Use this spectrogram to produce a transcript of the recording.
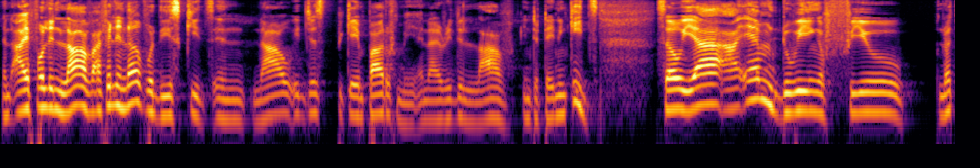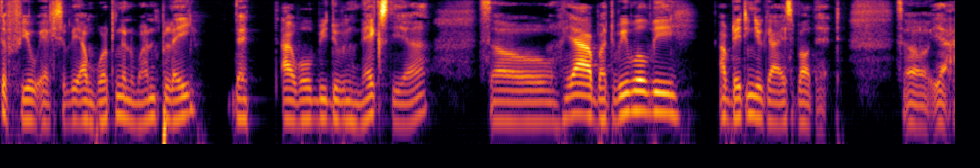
and I fall in love. I fell in love with these kids, and now it just became part of me, and I really love entertaining kids. So yeah, I am doing a few, not a few actually. I'm working on one play that I will be doing next year. So yeah, but we will be updating you guys about that. So yeah.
